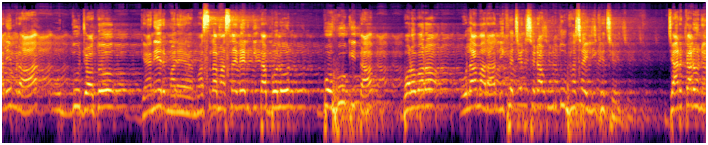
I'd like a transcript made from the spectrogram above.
আলিমরা উর্দু যত জ্ঞানের মানে মাসলা মাসাইলের কিতাব বলুন, বহু কিতাব বড় বড় ওলামারা লিখেছেন, সেটা উর্দু ভাষায় লিখেছেন যার কারণে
